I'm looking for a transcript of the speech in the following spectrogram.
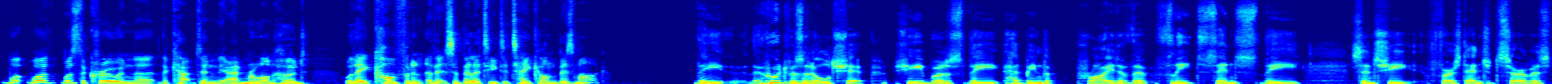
What, what was the crew and the, the captain, the admiral on Hood, were they confident of its ability to take on Bismarck? The, the Hood was an old ship. She was the had been the pride of the fleet since the since she first entered service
